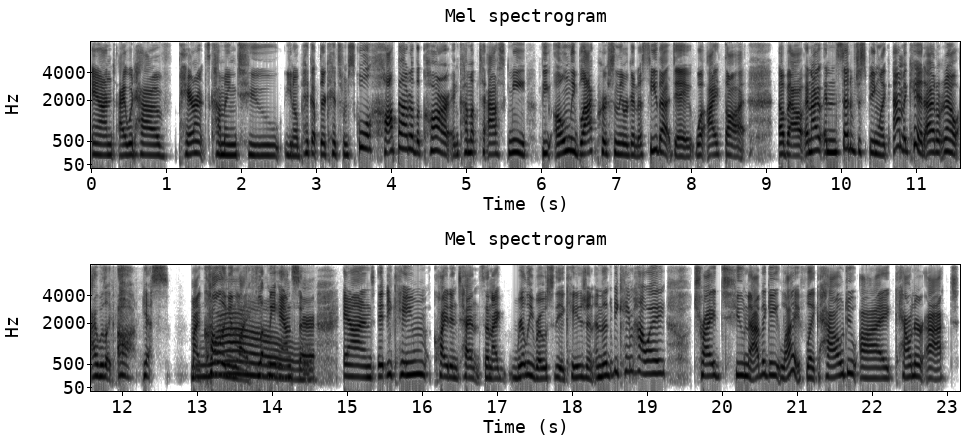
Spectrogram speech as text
and I would have parents coming to, you know, pick up their kids from school, hop out of the car, and come up to ask me, the only black person they were going to see that day, what I thought about. And I, and instead of just being like, I'm a kid, I don't know, I was like, oh, yes, my calling in life. Let me answer. And it became quite intense and I really rose to the occasion. And then it became how I tried to navigate life. Like, how do I counteract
